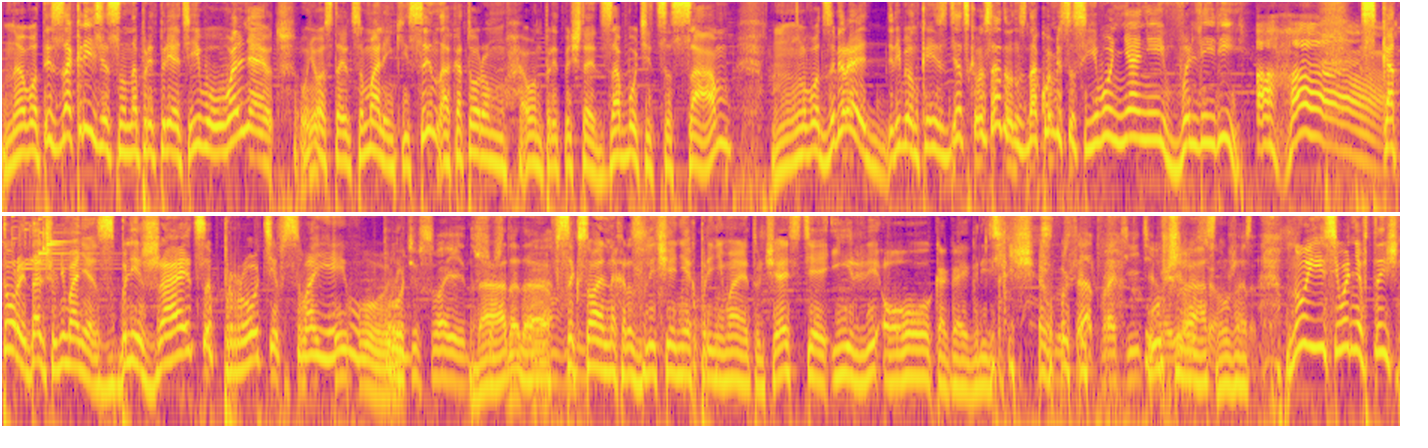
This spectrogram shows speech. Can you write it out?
Вот, из-за кризиса на предприятии его увольняют, у него остается маленький сын, о котором он предпочитает заботиться сам. Вот, забирая ребенка из детского сада, он знакомится с его няней Валерий Ага. с которой, дальше внимание, сближается против своей воли. Против своей. Да, Что да, да. такое? В сексуальных развлечениях принимает участие и... ре- О, какая грязища. Слушайте, отвратительно. Ужасно, ужасно. Ну и сегодня в 1000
